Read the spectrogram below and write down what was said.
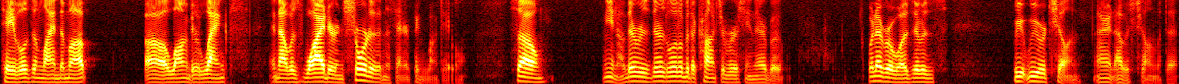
tables and line them up uh, along their lengths, and that was wider and shorter than a standard ping pong table. So, you know, there was there was a little bit of controversy in there, but whatever it was, it was we we were chilling. All right, I was chilling with it.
